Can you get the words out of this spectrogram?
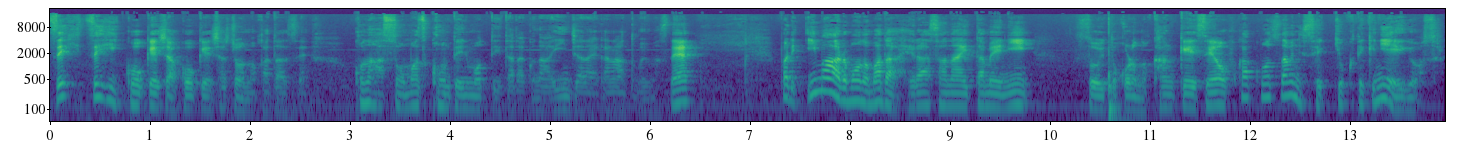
ぜひぜひ後継者後継社長の方ですねこの発想をまず根底に持っていただくのはいいんじゃないかなと思いますね。やっぱり今あるものをまだ減らさないためにそういうところの関係性を深く持つために積極的に営業する。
